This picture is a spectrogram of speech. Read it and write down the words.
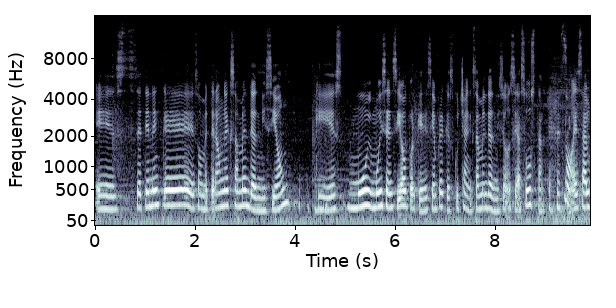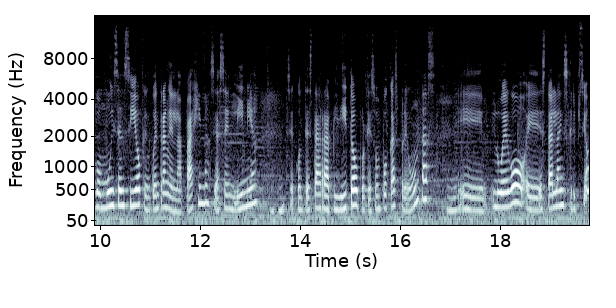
se tienen que someter a un examen de admisión que es muy, muy sencillo porque siempre que escuchan examen de admisión se asustan. No, es algo muy sencillo que encuentran en la página, se hace en línea, se contesta rapidito porque son pocas preguntas. Eh, luego está la inscripción,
